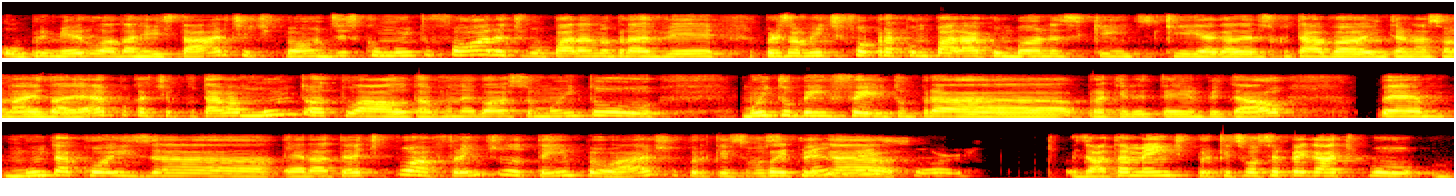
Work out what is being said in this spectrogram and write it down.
o primeiro lá da Restart, tipo, é um disco muito fora, tipo, parando pra ver. Principalmente se for pra comparar com bandas que, que a galera escutava internacionais da época, tipo, tava muito atual, tava um negócio muito, muito bem feito pra, pra aquele tempo e tal. É, muita coisa era até tipo à frente do tempo, eu acho, porque se você Foi pegar. transgressor. Exatamente, porque se você pegar, tipo,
